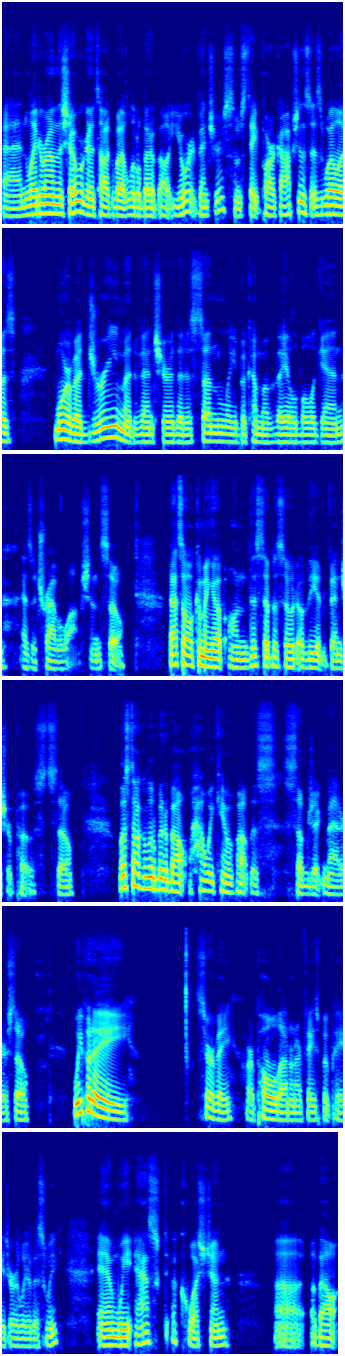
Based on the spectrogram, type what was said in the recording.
And later on in the show, we're going to talk about a little bit about your adventures, some state park options, as well as more of a dream adventure that has suddenly become available again as a travel option. So that's all coming up on this episode of the Adventure Post. So let's talk a little bit about how we came about this subject matter. So we put a survey or a poll out on our Facebook page earlier this week, and we asked a question uh, about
